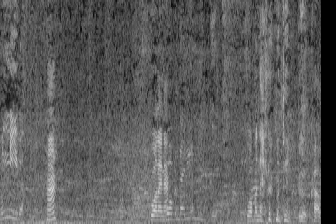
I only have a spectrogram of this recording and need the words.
มันมีแบบฮะกลัวอะไรกนะลัวบันไดเลื่อนมันเกิดกลัวบันไดเลื่อนมันเกิดครับ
